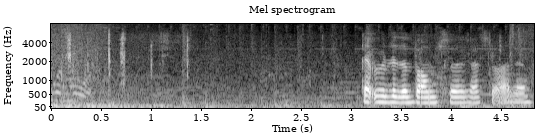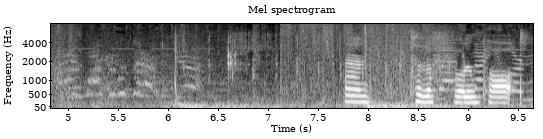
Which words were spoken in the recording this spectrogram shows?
One more. Get rid of the bombs first, that's what I do. And to the fun part.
